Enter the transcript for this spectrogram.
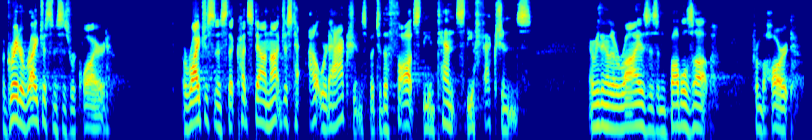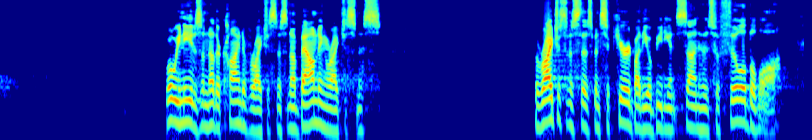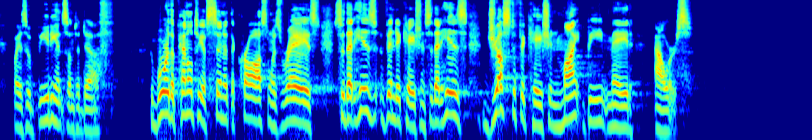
A greater righteousness is required a righteousness that cuts down not just to outward actions, but to the thoughts, the intents, the affections, everything that arises and bubbles up from the heart. What we need is another kind of righteousness, an abounding righteousness. The righteousness that has been secured by the obedient Son who has fulfilled the law by his obedience unto death who bore the penalty of sin at the cross and was raised so that his vindication, so that his justification might be made ours.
